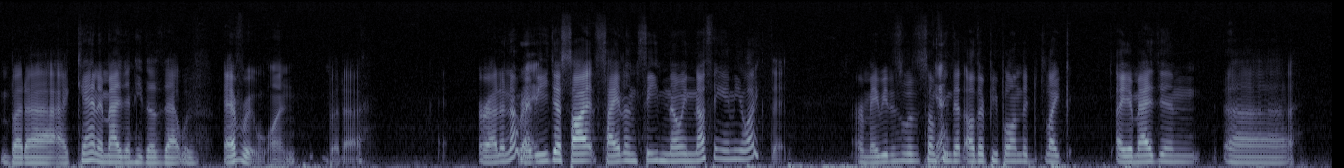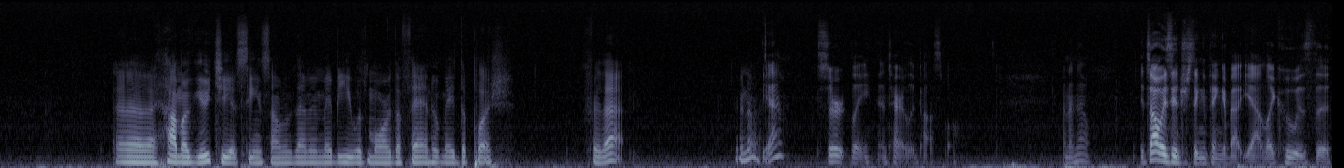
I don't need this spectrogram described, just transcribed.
But uh, I can't imagine he does that with everyone. But uh, or I don't know. Right. Maybe he just saw it silent seed, knowing nothing, and he liked it. Or maybe this was something Yeah. that other people on the like. I imagine uh, uh, Hamaguchi had seen some of them, and maybe he was more of the fan who made the push for that. Who knows? Yeah. Certainly. Entirely possible. I don't know. It's always interesting to think about, yeah, like, who is the,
